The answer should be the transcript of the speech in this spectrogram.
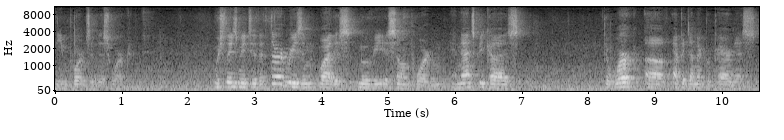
the importance of this work. Which leads me to the third reason why this movie is so important, and that's because the work of epidemic preparedness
